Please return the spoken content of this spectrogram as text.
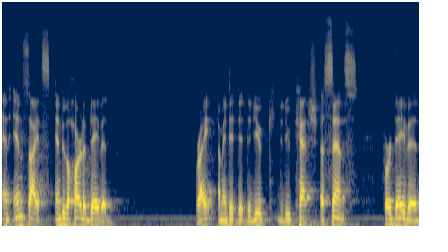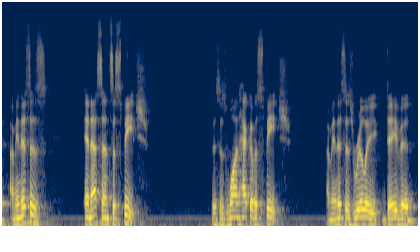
and insights into the heart of David. Right? I mean, did, did, did, you, did you catch a sense for David? I mean, this is, in essence, a speech. This is one heck of a speech. I mean, this is really David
